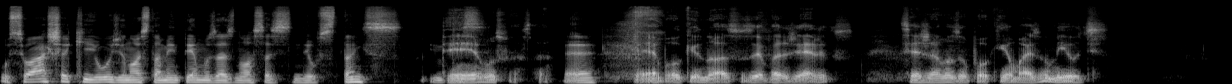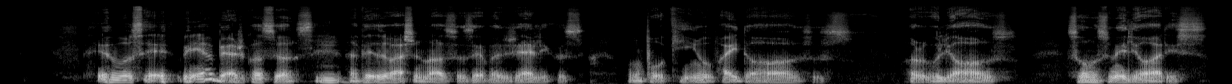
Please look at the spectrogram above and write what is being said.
O senhor acha que hoje nós também temos as nossas Neustãs? Temos, pastor. É. É bom que nossos evangélicos sejamos um pouquinho mais humildes. Eu vou ser bem aberto com o senhor. Sim. Às vezes eu acho nossos evangélicos um pouquinho vaidosos, orgulhosos. Somos melhores.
